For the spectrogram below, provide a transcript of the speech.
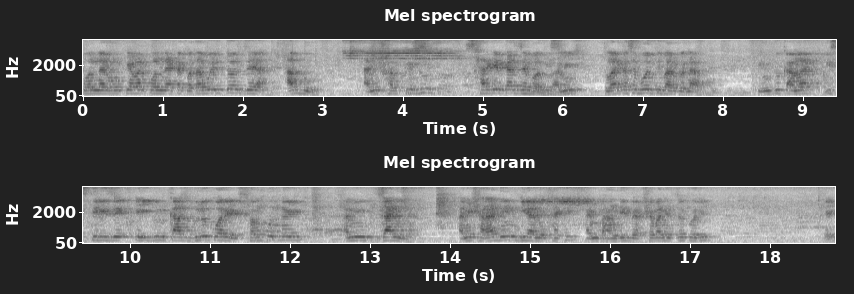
কন্যার মুখে আমার কন্যা একটা কথা বলতো যে, আব্বু, আমি সব কিছু স্যারের কাছে বলব, আমি তোমার কাছে বলতে পারব না। কিন্তু আমার স্ত্রী যে এইগুলো কাজগুলো করে সম্পূর্ণই আমি জানি না। আমি সারাদিন গ্রামে থাকি, আমি ভাঙড়ির ব্যবসা বাণিজ্য করি। এই।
